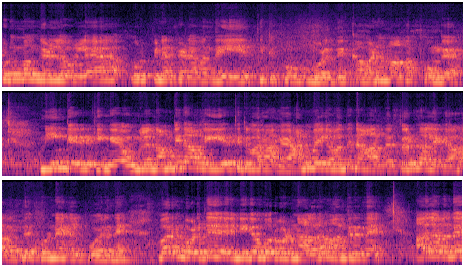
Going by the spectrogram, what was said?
குடும்பங்களில் உள்ள உறுப்பினர்களை வந்து ஏற்றிட்டு போகும்பொழுது கவனமாக போங்க. நீங்கள் இருக்கீங்க. உங்களை நம்பி தான் அவங்க ஏற்றிட்டு வராங்க. அண்மையில் வந்து நான் அந்த பெருநாளைக்காக வந்து குருநகல் போயிருந்தேன். வரும்பொழுது நிகம்பூர் ரோடுனால தான் வந்திருந்தேன். அதில் வந்து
